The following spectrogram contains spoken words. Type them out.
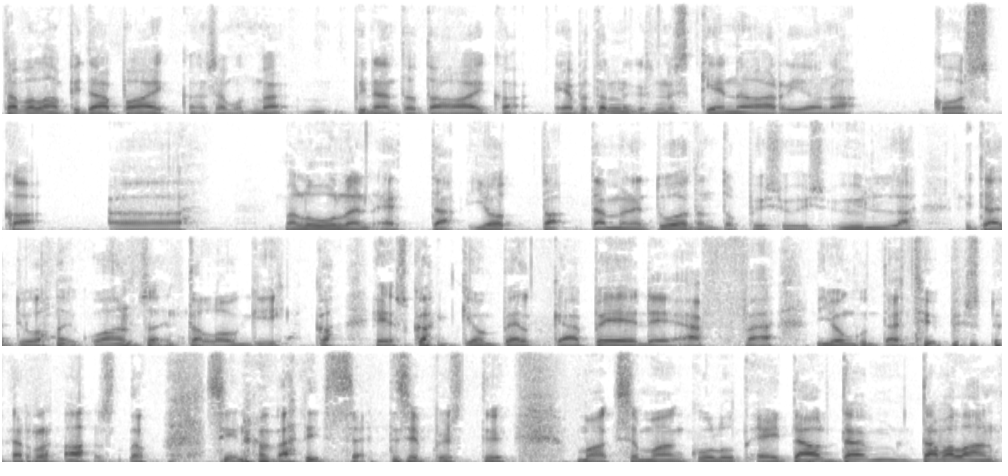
tavallaan pitää paikkansa, mutta mä pidän tota aika epätodennäköisenä skenaariona, koska öö, mä luulen, että jotta tämmöinen tuotanto pysyisi yllä, niin täytyy olla joku ansaintalogiikka. Ja jos kaikki on pelkkää pdf niin jonkun täytyy pystyä rahastamaan siinä välissä, että se pystyy maksamaan kulut. Ei tää on tää, tavallaan,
